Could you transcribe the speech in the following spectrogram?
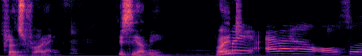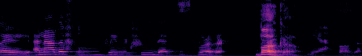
French fry. It's yummy, right? My, and I have also a, another favorite food that's burger. Burger. Yeah, burger.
